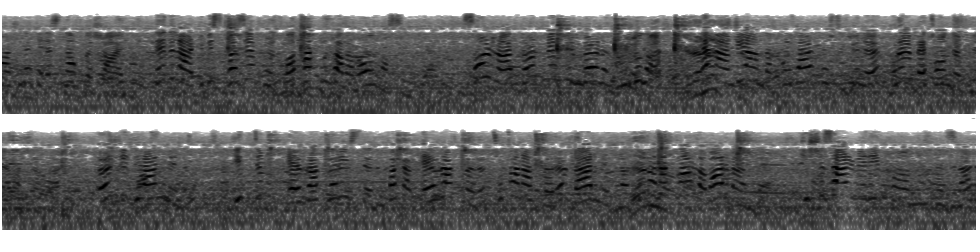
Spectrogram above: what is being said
partideki esnaf da şahit. Dediler ki biz kazı yapıyoruz bataklık alan olmasın diye. Sonra 4-5 gün böyle beton dökmeye başladılar. Önce direnmedim. Gittim evrakları istedim fakat evrakları, tutanakları vermediler. Tutanaklar da var bende. Kişisel vereyim kanunu dediler.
